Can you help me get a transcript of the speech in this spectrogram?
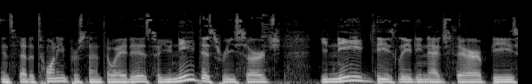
instead of 20% the way it is. So you need this research. You need these leading edge therapies.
